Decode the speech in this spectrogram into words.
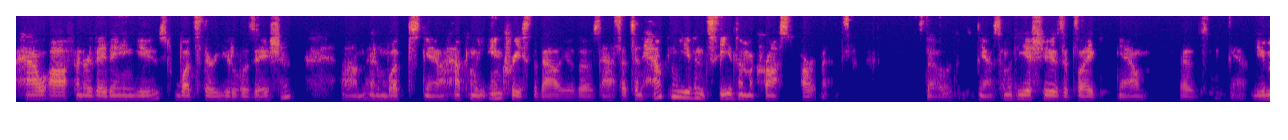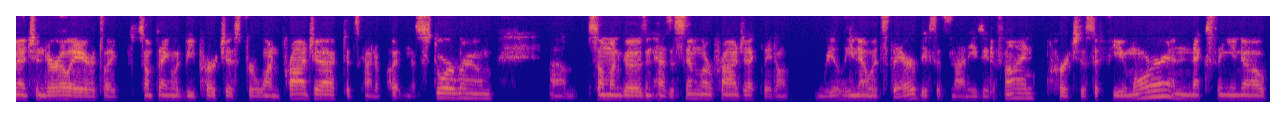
how often are they being used? What's their utilization? Um, and what's you know how can we increase the value of those assets? And how can we even see them across departments? So, you know, some of the issues, it's like, you know, as you, know, you mentioned earlier, it's like something would be purchased for one project, it's kind of put in the storeroom. Um, someone goes and has a similar project, they don't really know it's there because it's not easy to find, purchase a few more, and next thing you know,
